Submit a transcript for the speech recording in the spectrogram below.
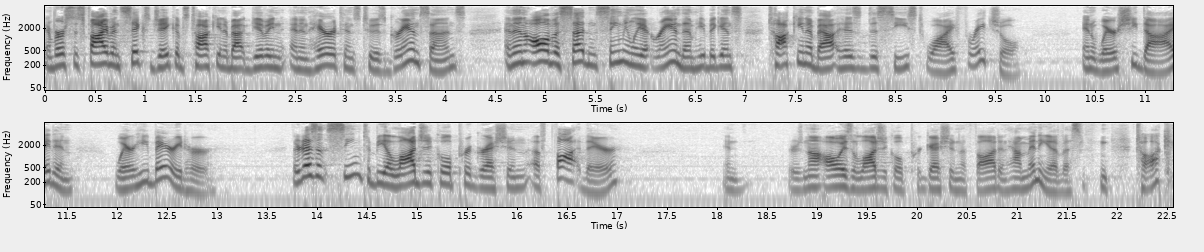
In verses 5 and 6, Jacob's talking about giving an inheritance to his grandsons. And then all of a sudden, seemingly at random, he begins talking about his deceased wife, Rachel, and where she died and where he buried her. There doesn't seem to be a logical progression of thought there. And there's not always a logical progression of thought in how many of us talk.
